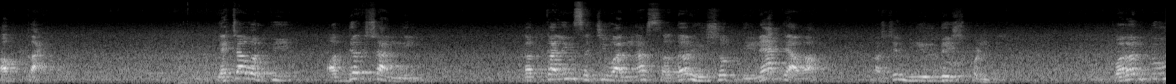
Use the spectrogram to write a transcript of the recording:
हक्क आहे. याच्यावरती अध्यक्षांनी तत्कालीन सचिवांना सदर हिशोब देण्यात यावा असे निर्देश पण दिले. परंतु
